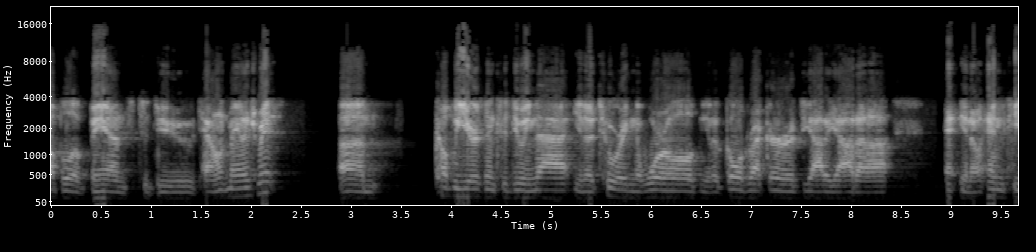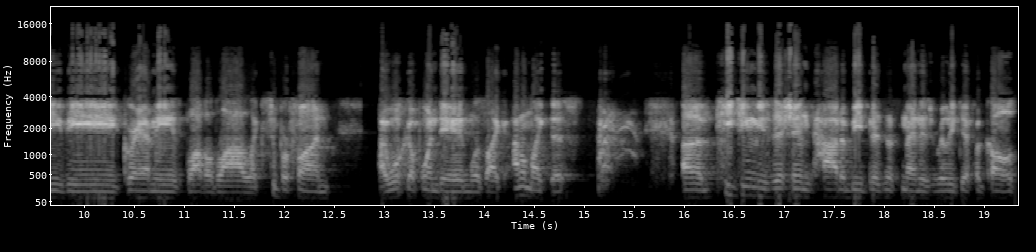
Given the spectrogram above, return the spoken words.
couple of bands to do talent management. Um, couple years into doing that, you know, touring the world, you know, gold records, yada yada, you know, MTV, Grammys, blah blah blah, like super fun. I woke up one day and was like, I don't like this. uh, teaching musicians how to be businessmen is really difficult.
